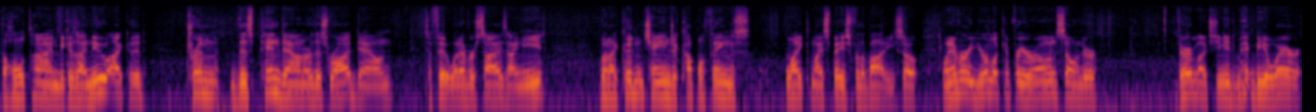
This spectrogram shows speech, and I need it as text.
the whole time because I knew I could trim this pin down or this rod down to fit whatever size I need, but I couldn't change a couple things like my space for the body. So whenever you're looking for your own cylinder, very much you need to be aware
